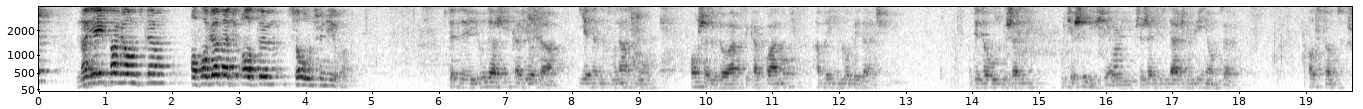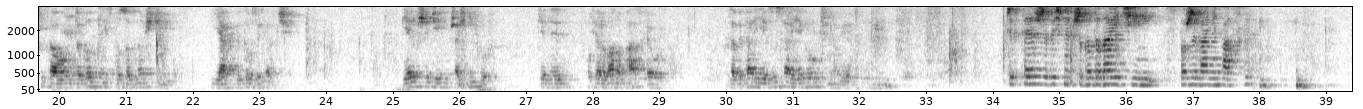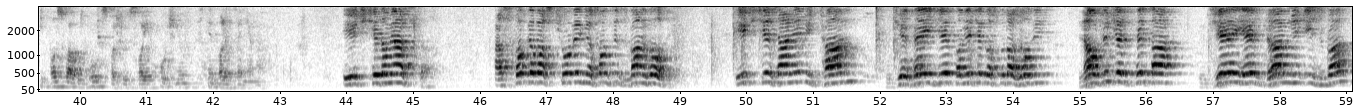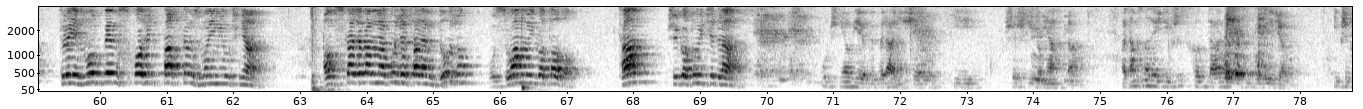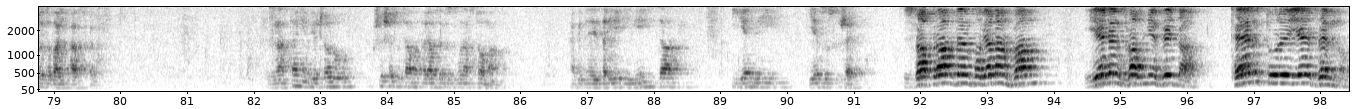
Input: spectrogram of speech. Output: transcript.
na jej pamiątkę opowiadać o tym, co uczyniła. Wtedy Judasz Iskariota, jeden z dwunastu, poszedł do arcykapłanów, aby im go wydać. Gdy to usłyszeli, ucieszyli się i przyrzekli dać mu pieniądze. Odtąd szukał dogodnej sposobności, jakby go wydać. Pierwszy dzień prześników, kiedy ofiarowano Paschę, zapytali Jezusa i jego uczniowie, Czy chcesz, żebyśmy przygotowali Ci spożywanie paschy? i posłał dwóch spośród swoich uczniów z tym poleceniem. Idźcie do miasta, a spotka was człowiek niosący dzban wody. Idźcie za nim i tam, gdzie wejdzie, powiecie gospodarzowi, nauczyciel pyta, gdzie jest dla mnie izba, w której mógłbym spożyć paschę z moimi uczniami. On wskaże wam na górze salę dużą, usłaną i gotową. Tam przygotujcie dla nas. Uczniowie wybrali się i przyszli do miasta, a tam znaleźli wszystko tak, jak im powiedział i przygotowali Paschę. Z nastaniem wieczoru przyszedł tam razem z dwunastoma, a gdy zajęli miejsca i jedli, Jezus rzekł. Zaprawdę powiadam wam, jeden z was mnie wyda, ten, który jest ze mną.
